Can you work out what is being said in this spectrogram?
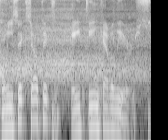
Twenty-six Celtics, eighteen Cavaliers.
